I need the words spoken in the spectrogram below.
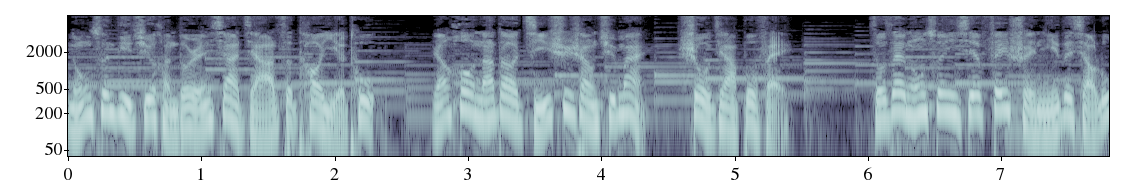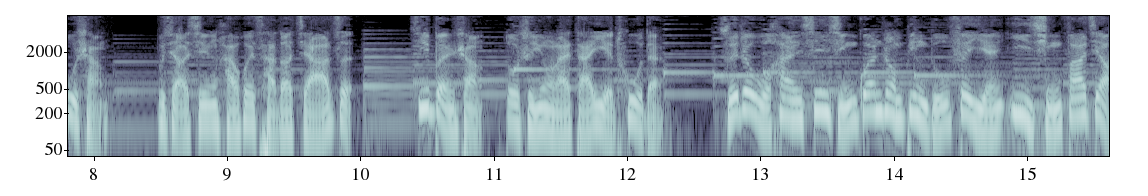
农村地区很多人下夹子套野兔，然后拿到集市上去卖，售价不菲。走在农村一些非水泥的小路上，不小心还会踩到夹子，基本上都是用来逮野兔的。随着武汉新型冠状病毒肺炎疫情发酵。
